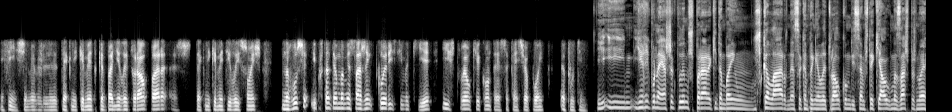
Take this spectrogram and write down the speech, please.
enfim, chamemos-lhe tecnicamente campanha eleitoral para as tecnicamente eleições na Rússia e, portanto, é uma mensagem claríssima que é isto é o que acontece a quem se opõe a Putin. E, e, e Henrique Bornei, acha que podemos esperar aqui também um escalar nessa campanha eleitoral, como dissemos, ter aqui algumas aspas, não é?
